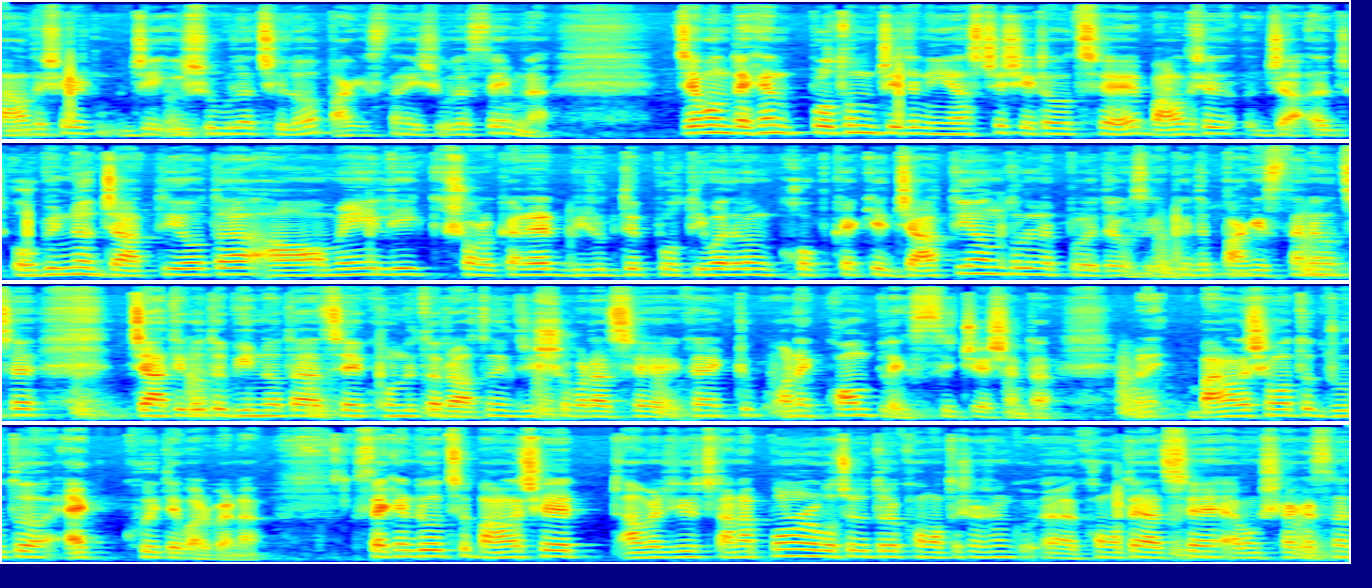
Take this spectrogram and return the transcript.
বাংলাদেশের যে ইস্যুগুলো ছিল, পাকিস্তানের ইস্যুগুলো সেম না। যেমন দেখেন, প্রথম যেটা নিয়ে আসছে সেটা হচ্ছে বাংলাদেশের অভিন্ন জাতীয়তা আওয়ামী লীগ সরকারের বিরুদ্ধে প্রতিবাদ এবং ক্ষোভকে একটি জাতীয় আন্দোলনে পরিণত করছে। কিন্তু পাকিস্তানে হচ্ছে জাতিগত ভিন্নতা আছে, খণ্ডিত রাজনৈতিক দৃশ্যপট আছে। এখানে একটু অনেক কমপ্লেক্স সিচুয়েশনটা মানে বাংলাদেশের মতো দ্রুত এক হইতে পারবে না। সেকেন্ড হচ্ছে বাংলাদেশের আওয়ামী লীগ টানা পনেরো বছর ধরে ক্ষমতা শাসন ক্ষমতায় আছে এবং শেখ হাসিনা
